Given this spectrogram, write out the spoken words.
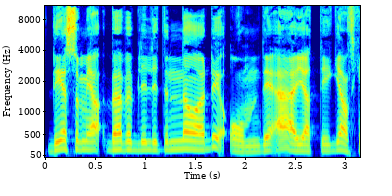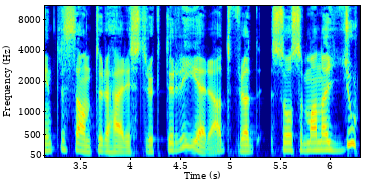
Det som jag behöver bli lite nördig om det är ju att det är ganska intressant hur det här är strukturerat för att så som man har gjort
